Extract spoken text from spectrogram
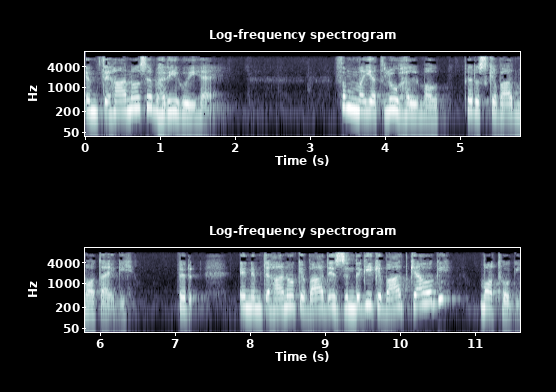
امتحانوں سے بھری ہوئی ہے۔ ثم يتلوها الموت، پھر اس کے بعد موت آئے گی۔ پھر ان امتحانوں کے بعد، اس زندگی کے بعد کیا ہوگی؟ موت ہوگی۔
